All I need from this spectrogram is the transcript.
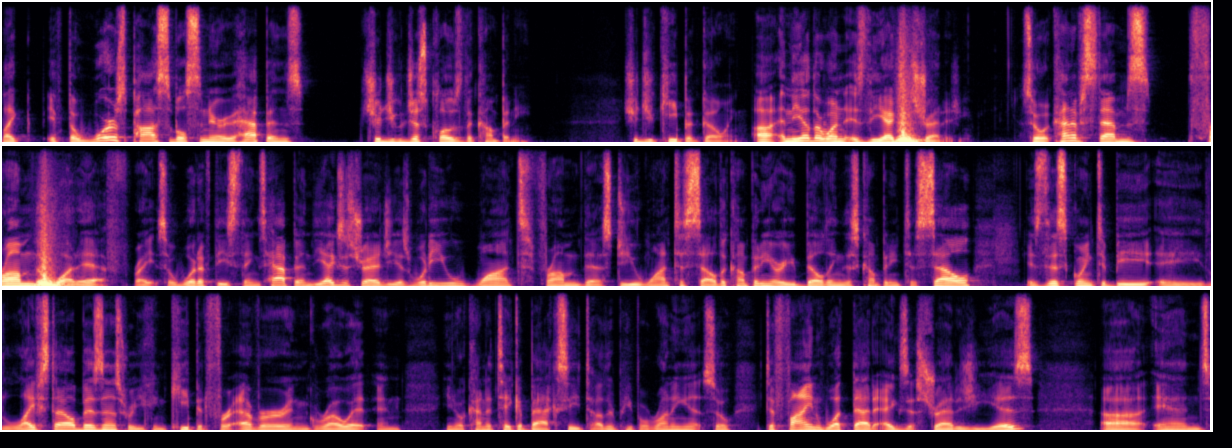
Like if the worst possible scenario happens, should you just close the company? Should you keep it going? Uh, and the other one is the exit strategy. So it kind of stems from the what if, right? So what if these things happen? The exit strategy is what do you want from this? Do you want to sell the company? Are you building this company to sell? Is this going to be a lifestyle business where you can keep it forever and grow it and, you know, kind of take a backseat to other people running it? So define what that exit strategy is. Uh, and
